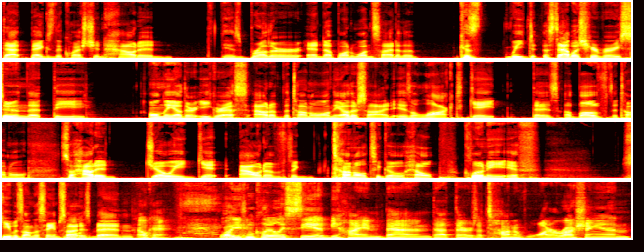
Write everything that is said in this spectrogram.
that begs the question how did his brother end up on one side of the because we d- establish here very soon that the only other egress out of the tunnel on the other side is a locked gate that is above the tunnel. So how did joey get out of the tunnel to go help clooney if he was on the same side Well- as ben Okay. Well, you can clearly see it behind Ben that there's a ton of water rushing in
